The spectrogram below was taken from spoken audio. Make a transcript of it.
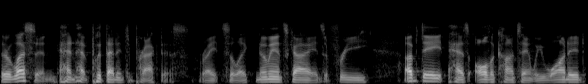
their lesson and have put that into practice, right? So like No Man's Sky is a free update, has all the content we wanted.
